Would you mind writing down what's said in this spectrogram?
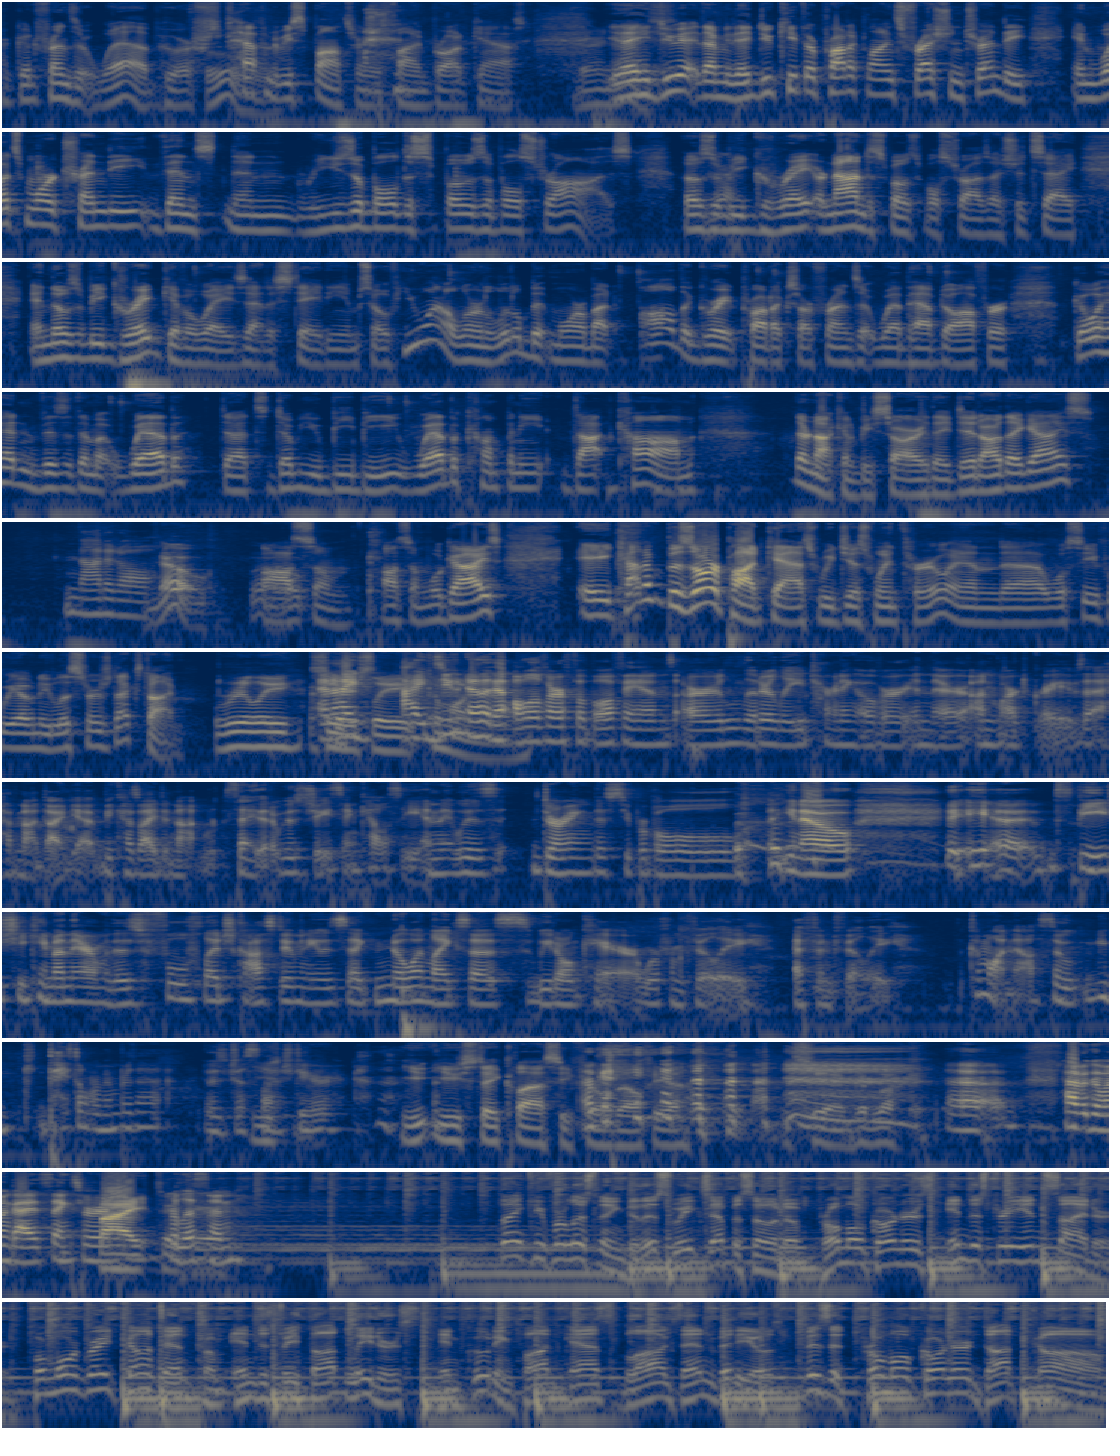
Our good friends at Webb, who are happen to be sponsoring this fine broadcast. They do. I mean, they do keep their product lines fresh and trendy. And what's more trendy than than reusable, disposable straws? Those would be great, or non-disposable straws, I should say. And those would be great giveaways at a stadium. So if you want to learn a little bit more about all the great products our friends at Webb have to offer, go ahead and visit them at Webb. That's WBB Webbcompany.com. They're not going to be sorry they did, are they, guys? Not at all. No, Awesome. Awesome. Well, guys, a kind of bizarre podcast we just went through, and uh, we'll see if we have any listeners next time. Really, And seriously, I, I do on know that all of our football fans are literally turning over in their unmarked graves that have not died yet because I did not say that it was Jason Kelce. And it was during the Super Bowl, you know, uh, speech. He came on there with his full fledged costume and he was like, No one likes us. We don't care. We're from Philly. F Effing Philly. Come on now. So you guys don't remember that? It was just last year. You, you stay classy, Philadelphia. yeah, good luck. Uh, have a good one, guys. Thanks for, Bye. for Take care. listening. Thank you for listening to this week's episode of Promo Corner's Industry Insider. For more great content from industry thought leaders, including podcasts, blogs, and videos, visit promocorner.com.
